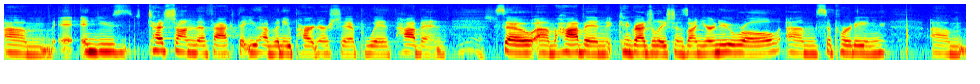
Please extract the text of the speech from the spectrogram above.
Um, and you touched on the fact that you have a new partnership with Haben. Yes. So um, Haben, congratulations on your new role, um, supporting um,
